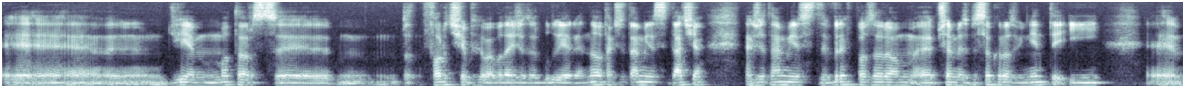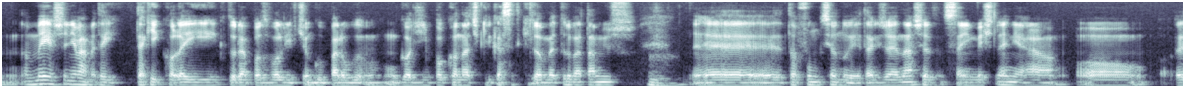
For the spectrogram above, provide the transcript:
e, GM Motors, Ford się chyba bodajże też buduje Renault, także tam jest Dacia, także tam jest wbrew pozorom przemysł wysoko rozwinięty i no, my jeszcze nie mamy tej, takiej kolei, która pozwoli w ciągu paru godzin pokonać kilkaset kilometrów, a tam już hmm. e, to funkcjonuje. Także nasze czasami myślenia o, e,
